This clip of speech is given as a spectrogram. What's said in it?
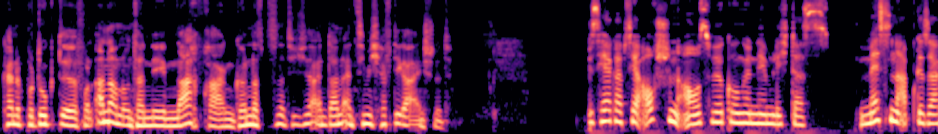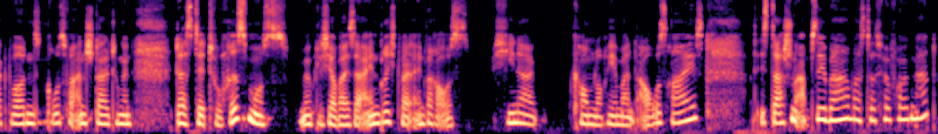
keine Produkte von anderen Unternehmen nachfragen können. Das ist natürlich ein, dann ein ziemlich heftiger Einschnitt. Bisher gab es ja auch schon Auswirkungen, nämlich dass Messen abgesagt worden sind, Großveranstaltungen, dass der Tourismus möglicherweise einbricht, weil einfach aus China kaum noch jemand ausreist. Ist da schon absehbar, was das für Folgen hat?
